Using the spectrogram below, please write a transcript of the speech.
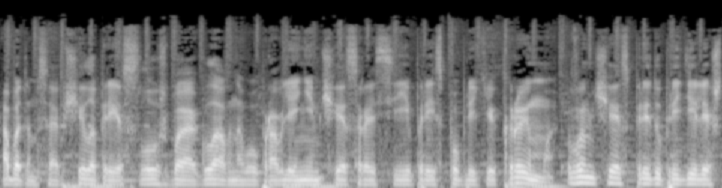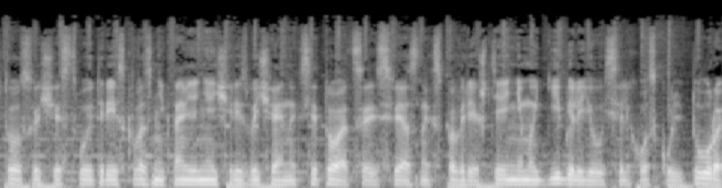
Об этом сообщила пресс-служба Главного управления МЧС России по Республике Крым. В МЧС предупредили, что существует риск возникновения чрезвычайных ситуаций, связанных с повреждением и гибелью сельхозкультуры,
